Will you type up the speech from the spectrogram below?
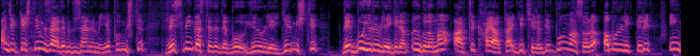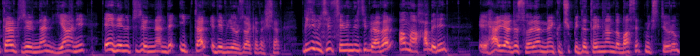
Ancak geçtiğimiz ayda bir düzenleme yapılmıştı. Resmi gazetede de bu yürürlüğe girmişti ve bu yürürlüğe giren uygulama artık hayata geçirildi. Bundan sonra abonelikleri internet üzerinden yani e-devlet üzerinden de iptal edebiliyoruz arkadaşlar. Bizim için sevindirici bir haber ama haberin e, her yerde söylenmeyen küçük bir detayından da bahsetmek istiyorum.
